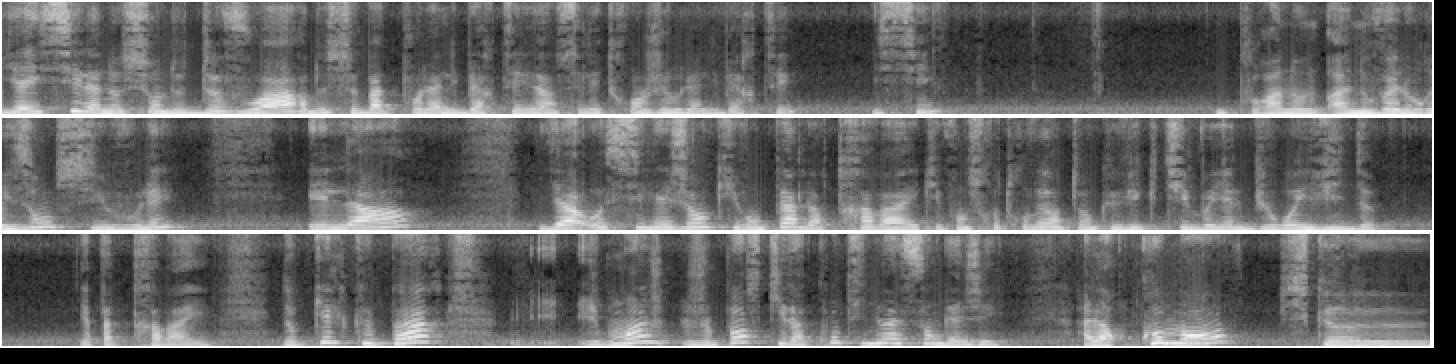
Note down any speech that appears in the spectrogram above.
Il y a ici la notion de devoir, de se battre pour la liberté. Hein, c'est l'étranger ou la liberté, ici. Pour un, nouvel horizon, si vous voulez. Et là, il y a aussi les gens qui vont perdre leur travail, qui vont se retrouver en tant que victimes. Vous voyez, le bureau est vide. Il n'y a pas de travail. Donc, quelque part, moi, je pense qu'il va continuer à s'engager. Alors, comment? Puisque euh,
